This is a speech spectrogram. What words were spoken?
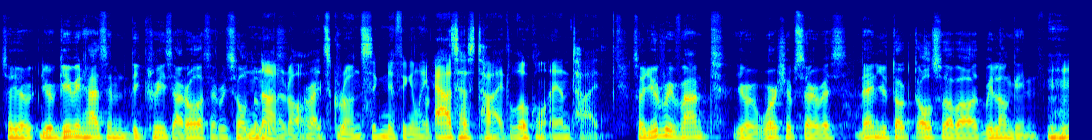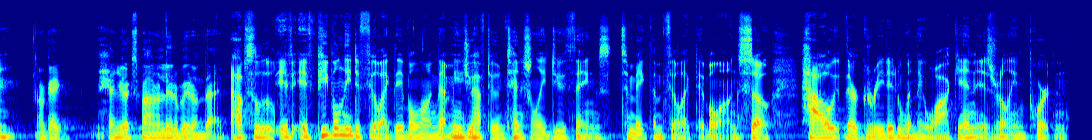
So your your giving hasn't decreased at all as a result of Not this, at all. Right. It's grown significantly, as has Tithe, local and Tithe. So you revamped your worship service. Then you talked also about belonging. Mm-hmm. Okay. Can you expound a little bit on that? Absolutely. If, if people need to feel like they belong, that means you have to intentionally do things to make them feel like they belong. So, how they're greeted when they walk in is really important.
